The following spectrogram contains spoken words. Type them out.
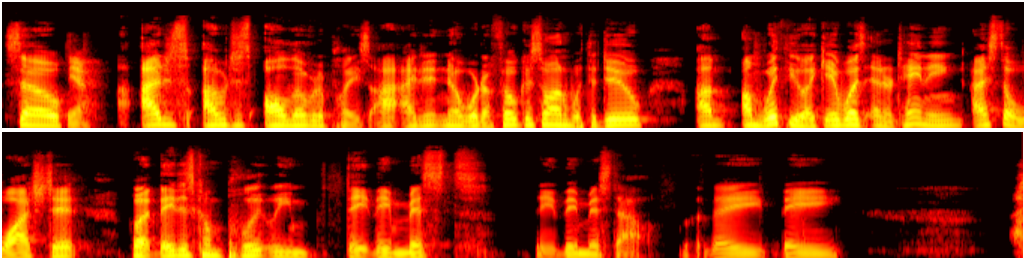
So Yeah. I just I was just all over the place. I, I didn't know where to focus on, what to do. I'm I'm with you. Like it was entertaining. I still watched it, but they just completely they they missed they they missed out. They they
